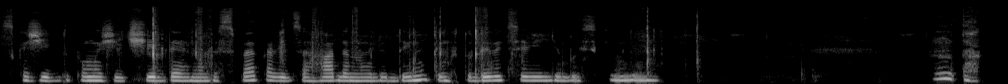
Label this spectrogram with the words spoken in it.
Скажіть, допоможіть, чи йде небезпека від загаданої людини, тим, хто дивиться відео близьким людям. Ну так.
